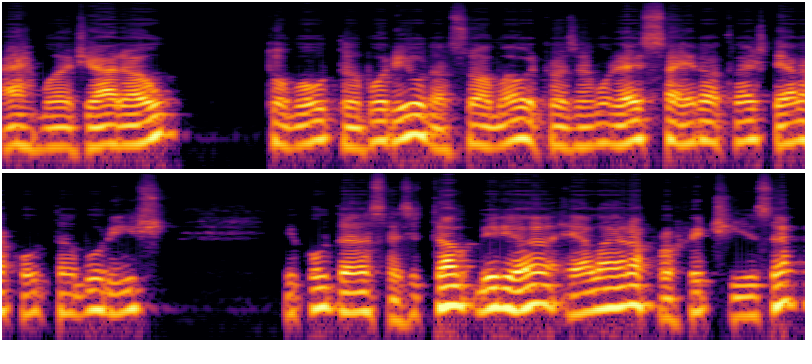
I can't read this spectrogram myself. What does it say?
a irmã de Arão, tomou o tamboril na sua mão e todas as mulheres saíram atrás dela com tamborins e com. Então, Miriam, ela era profetisa,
